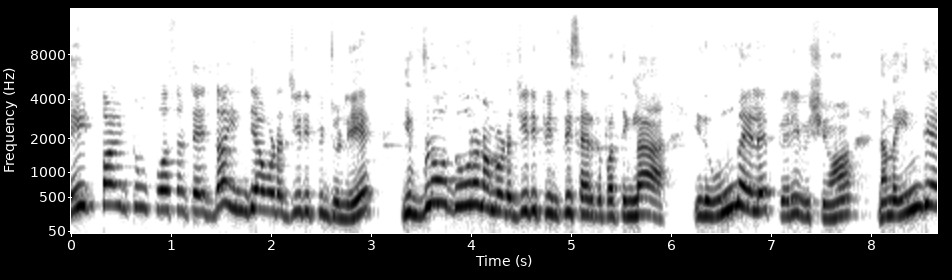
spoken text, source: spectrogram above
எயிட் பாயிண்ட் டூ பர்சன்டேஜ் தான் இந்தியாவோட ஜிடிபின்னு சொல்லி இவ்வளோ தூரம் நம்மளோட ஜிடிபி இன்க்ரீஸ் ஆயிருக்கு பார்த்தீங்களா இது உண்மையிலே பெரிய விஷயம். நம்ம இந்தியா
